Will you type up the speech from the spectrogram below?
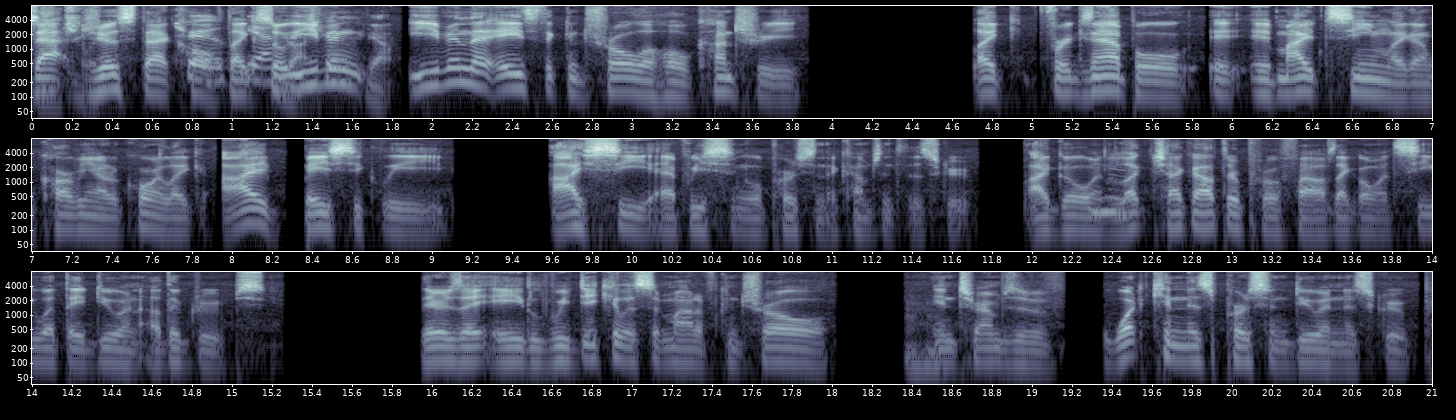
That just that True, cult. Like yeah, so, true. even Yeah. even the eights that control a whole country. Like for example, it, it might seem like I'm carving out a corner. Like I basically, I see every single person that comes into this group. I go and Mhm. look, check out their profiles. I go and see what they do in other groups. There's a, a ridiculous amount of control Mhm. in terms of what can this person do in this group.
